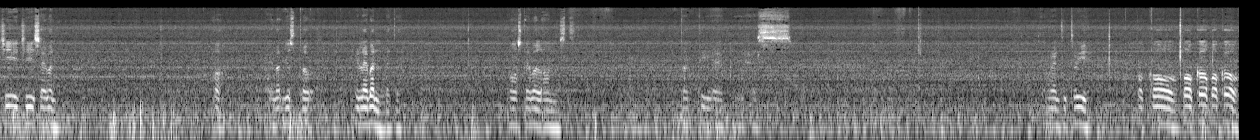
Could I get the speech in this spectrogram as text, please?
LG G7. Oh, I not use the 11 better. More stable on 30 FPS. Twenty-three. Poco, Poco, Poco.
